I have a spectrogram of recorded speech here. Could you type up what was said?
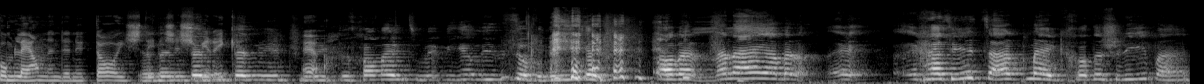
vom Lernenden nicht da ist, Ja, dann, ist es schwierig. Dann, dann wird es schwierig. Ja. Das kann man jetzt mit mir nicht so vergleichen. aber nein, nein, aber äh, ich habe es jetzt auch gemerkt, oder schreiben.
